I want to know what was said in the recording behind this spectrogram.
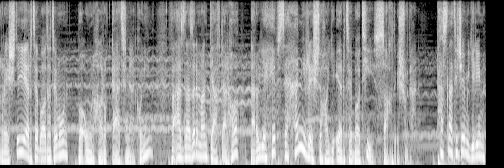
رشته ارتباطاتمون با اونها رو قطع نکنیم و از نظر من دفترها برای حفظ همین رشته های ارتباطی ساخته شدن. پس نتیجه می‌گیریم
